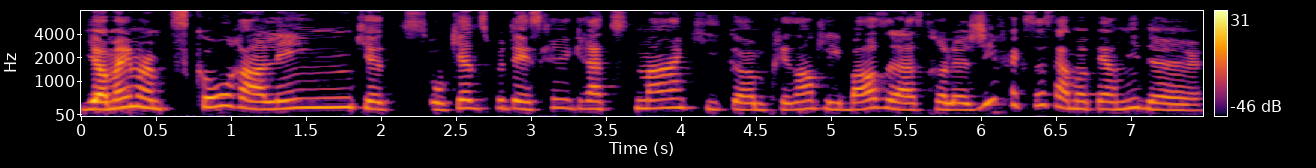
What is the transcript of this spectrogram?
Il y a même un petit cours en ligne auquel tu peux t'inscrire gratuitement qui comme présente les bases de l'astrologie. Fait que ça, ça m'a permis de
